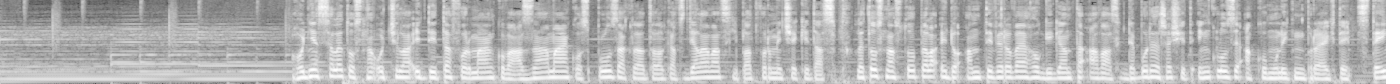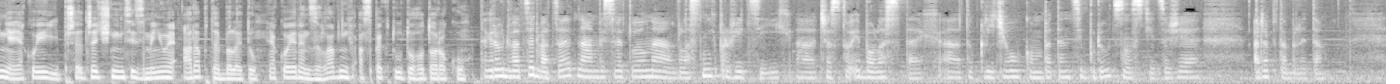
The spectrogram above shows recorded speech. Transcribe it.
Hodně se letos naučila i Dita Formánková, známá jako spoluzakladatelka vzdělávací platformy Čekitas. Letos nastoupila i do antivirového giganta Avas, kde bude řešit inkluzi a komunitní projekty. Stejně jako její předřečníci zmiňuje adaptabilitu jako jeden z hlavních aspektů tohoto roku. Tak rok 2020 nám vysvětlil na vlastních prožitcích a často i bolestech a tu klíčovou kompetenci budoucnosti, což je adaptabilita.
